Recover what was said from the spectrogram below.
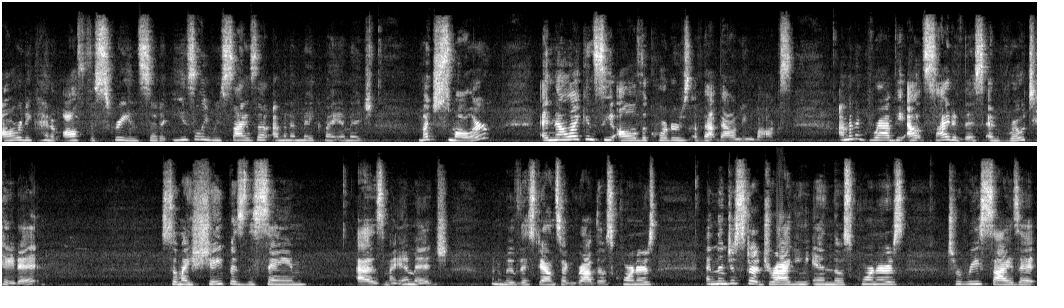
already kind of off the screen. So to easily resize that, I'm going to make my image much smaller. And now I can see all of the quarters of that bounding box. I'm going to grab the outside of this and rotate it so my shape is the same as my image. I'm going to move this down so I can grab those corners and then just start dragging in those corners to resize it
